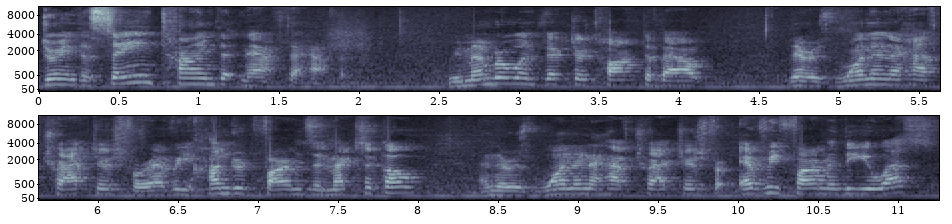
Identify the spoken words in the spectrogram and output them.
During the same time that NAFTA happened. Remember when Victor talked about there is one and a half tractors for every hundred farms in Mexico? And there is one and a half tractors for every farm in the US?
